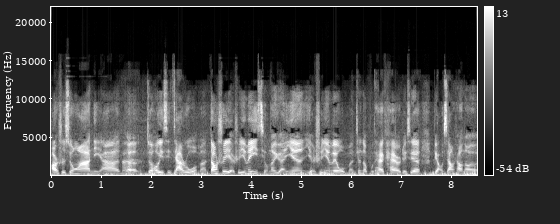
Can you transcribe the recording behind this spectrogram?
二师兄啊你啊呃最后一起加入我们，当时也是因为疫情的原因，也是因为我们真的不太 care 这些表象上的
